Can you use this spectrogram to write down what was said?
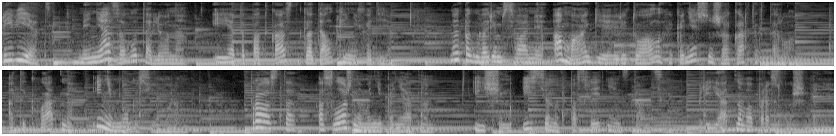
Привет! Меня зовут Алена, и это подкаст «Гадалки не ходи». Мы поговорим с вами о магии, ритуалах и, конечно же, о картах Таро. Адекватно и немного с юмором. Просто, о сложном и непонятном. Ищем истину в последней инстанции. Приятного прослушивания!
